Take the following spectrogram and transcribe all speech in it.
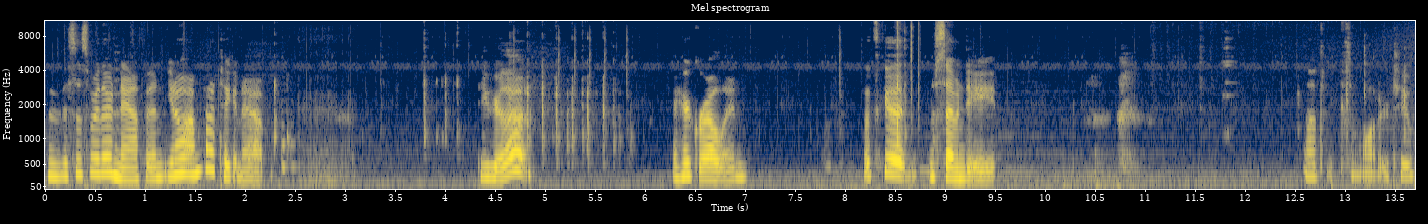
This is where they're napping. You know. I'm gonna take a nap. Do you hear that? I hear growling. Let's get a 7 to 8. I'll take some water too.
